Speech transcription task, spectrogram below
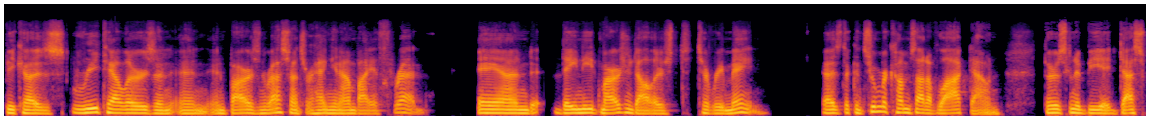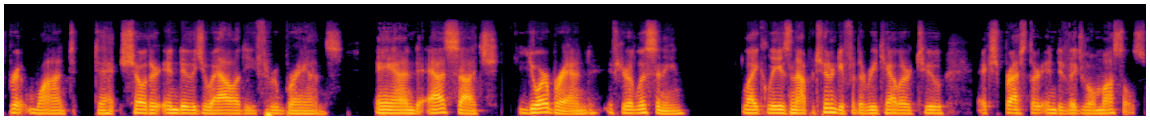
because retailers and, and, and bars and restaurants are hanging on by a thread and they need margin dollars t- to remain as the consumer comes out of lockdown, there's going to be a desperate want to show their individuality through brands. And as such, your brand, if you're listening, likely is an opportunity for the retailer to express their individual muscles.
